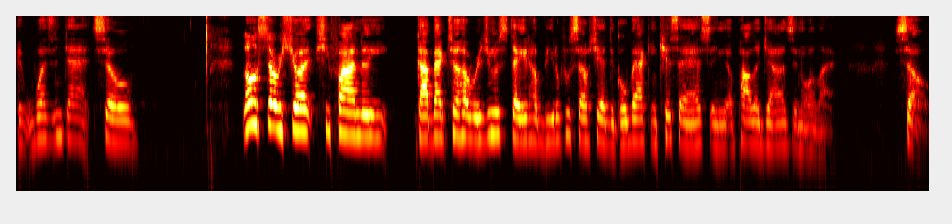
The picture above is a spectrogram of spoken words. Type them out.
It wasn't that. So long story short she finally got back to her original state, her beautiful self. She had to go back and kiss ass and apologize and all that. So,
